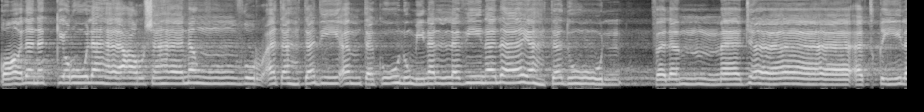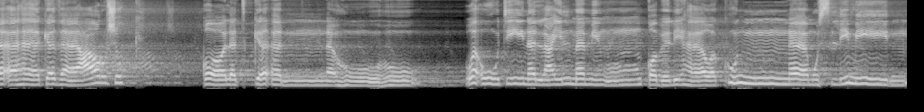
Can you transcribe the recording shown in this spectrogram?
قال نكروا لها عرشها ننظر اتهتدي ام تكون من الذين لا يهتدون. فلما جاءت قيل اهكذا عرشك؟ قالت كأنه هو وأوتينا العلم من قبلها وكنا مسلمين.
